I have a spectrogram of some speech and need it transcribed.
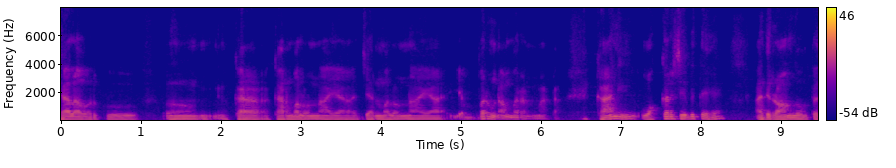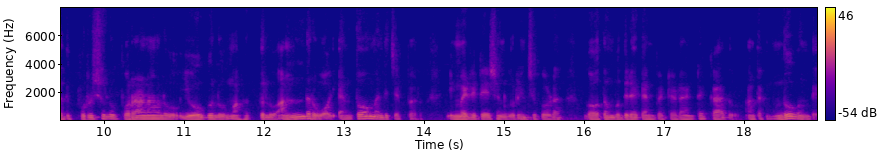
చాలా వరకు కర్మలు ఉన్నాయా జన్మలు ఉన్నాయా ఎవ్వరు నమ్మరనమాట. కానీ ఒక్కరు చెబితే అది రాంగ్ అవుతుంది పురుషులు, పురాణాలు, యోగులు, మహత్తులు అందరూ ఎంతోమంది చెప్పారు. ఈ మెడిటేషన్ గురించి కూడా గౌతమ్ బుద్ధుడే కనిపెట్టాడా అంటే కాదు. అంతకుముందు ఉంది.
